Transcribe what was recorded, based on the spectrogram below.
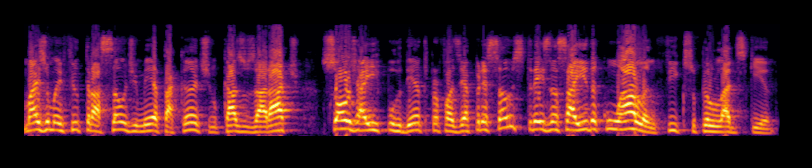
mais uma infiltração de meio atacante, no caso o Zarate, só o Jair por dentro para fazer a pressão, os três na saída com o Alan fixo pelo lado esquerdo.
